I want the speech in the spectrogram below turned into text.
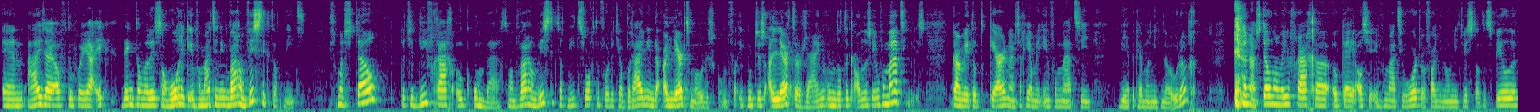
En hij zei af en toe van ja, ik denk dan wel eens, dan hoor ik informatie en denk, waarom wist ik dat niet? Zeg maar, stel dat je die vraag ook ombuigt. Want waarom wist ik dat niet? Zorg ervoor dat jouw brein in de alertmodus komt. Van, ik moet dus alerter zijn, omdat ik anders informatie mis. Dan kan weer tot de kern en zeg ja, maar die informatie die heb ik helemaal niet nodig. nou, stel dan weer vragen, oké, als je informatie hoort waarvan je nog niet wist dat het speelde,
